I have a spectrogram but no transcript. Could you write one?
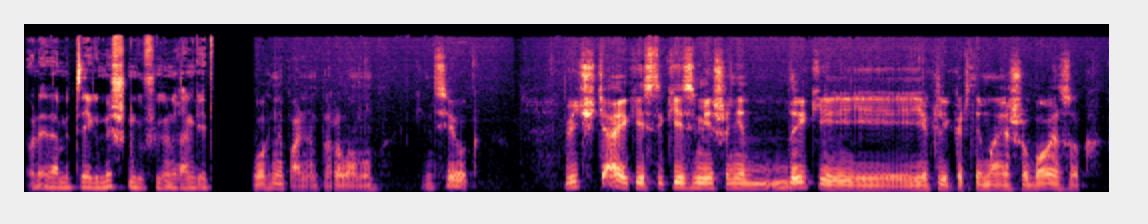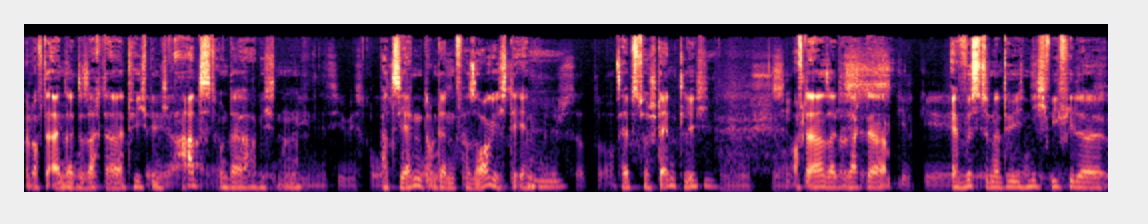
und er da mit sehr gemischten Gefühlen rangeht. Wochenballen Paralomum. Kinsiuk. Відчуття якісь такі змішані, дикі, і як лікар ти маєш обов'язок. Weil auf der einen Seite sagt er, natürlich bin ich Arzt und da habe ich einen Patient und dann versorge ich den. Selbstverständlich. Auf der anderen Seite sagt er, er wüsste natürlich nicht, wie viele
